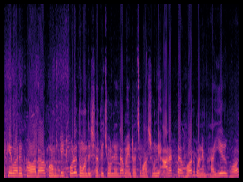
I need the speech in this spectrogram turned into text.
একেবারে খাওয়া দাওয়া কমপ্লিট করে তোমাদের সাথে চলে এলাম। এটা হচ্ছে মাসুনি আর একটা ঘর মানে ভাইয়ের ঘর।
